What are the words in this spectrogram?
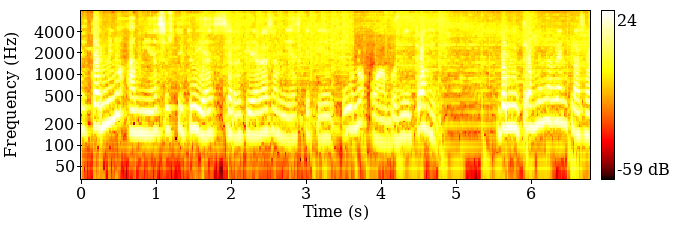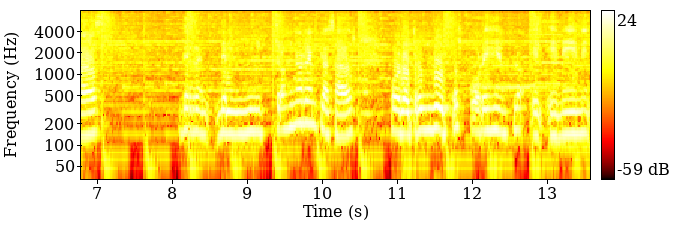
El término amidas sustituidas se refiere a las amidas que tienen uno o ambos nitrógenos. Del nitrógeno reemplazados del nitrógeno reemplazados por otros grupos, por ejemplo el NN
